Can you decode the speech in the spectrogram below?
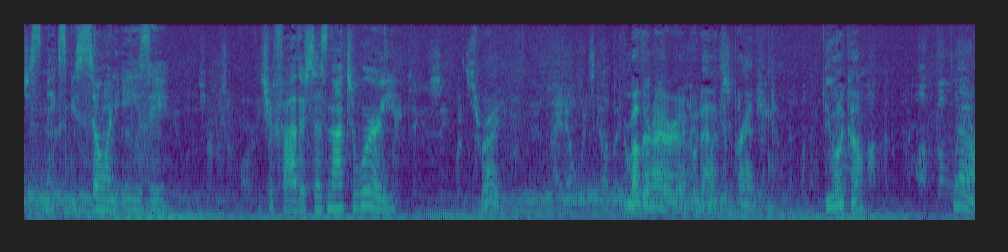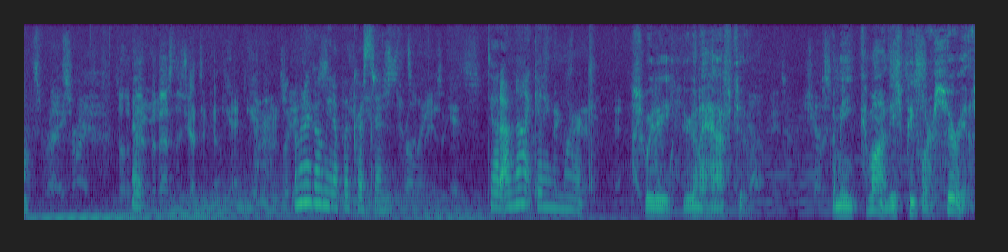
Just makes me so uneasy. But your father says not to worry. That's right. Your mother and I are going to go down and get branched. Do you want to come? No. I'm gonna go meet up with Kristen. Dad, I'm not getting the mark. Sweetie, you're going to have to. I mean, come on, these people are serious.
